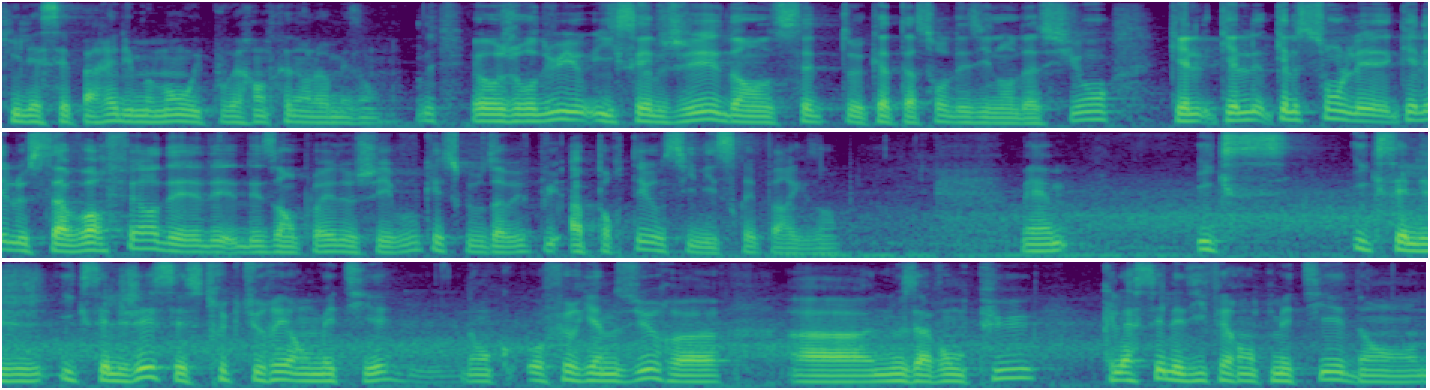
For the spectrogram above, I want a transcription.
qui les séparait du moment où ils pouvaient rentrer dans leur maison. Et aujourd'hui, XLG, dans cette catastrophe des inondations, quel, sont les, quel est le savoir-faire des, employés de chez vous? Qu'est-ce que vous avez pu apporter aux sinistrés, par exemple? Mais, X, XLG, c'est structuré en métiers. Donc, au fur et à mesure, euh, euh, nous avons pu classer les différents métiers dans,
